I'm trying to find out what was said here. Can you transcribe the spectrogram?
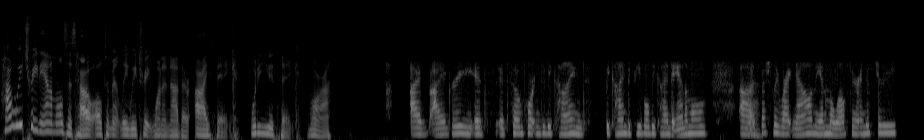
how we treat animals is how ultimately we treat one another. I think. What do you think, Maura? I I agree. It's it's so important to be kind. Be kind to people. Be kind to animals, uh, Yeah. especially right now in the animal welfare industry.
